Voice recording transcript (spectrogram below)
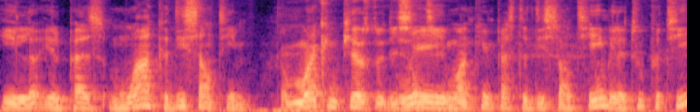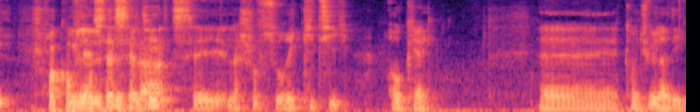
Il, il pèse moins que 10 centimes. Moins qu'une pièce de 10 centimes Oui, moins qu'une pièce de 10 centimes. Il est tout petit. Je crois qu'en français, c'est la, la chauve-souris Kitty. Ok. Euh, quand tu l'as dit.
